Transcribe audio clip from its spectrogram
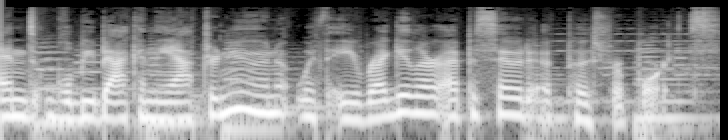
And we'll be back in the afternoon with a regular episode of Post Reports.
